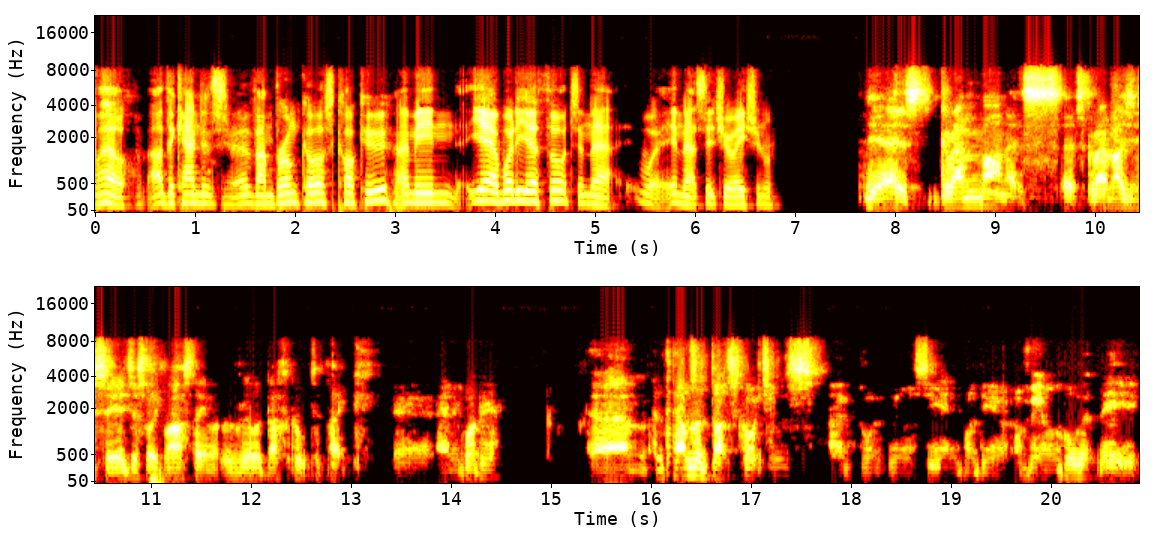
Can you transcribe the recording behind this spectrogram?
well other candidates, uh, Van Bronckhorst, Cocu? I mean, yeah. What are your thoughts in that in that situation? Yeah, it's grim, man. It's it's grim, as you say. Just like last time, it was really difficult to pick uh, anybody. Um, in terms of Dutch coaches, I don't really see anybody available that they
